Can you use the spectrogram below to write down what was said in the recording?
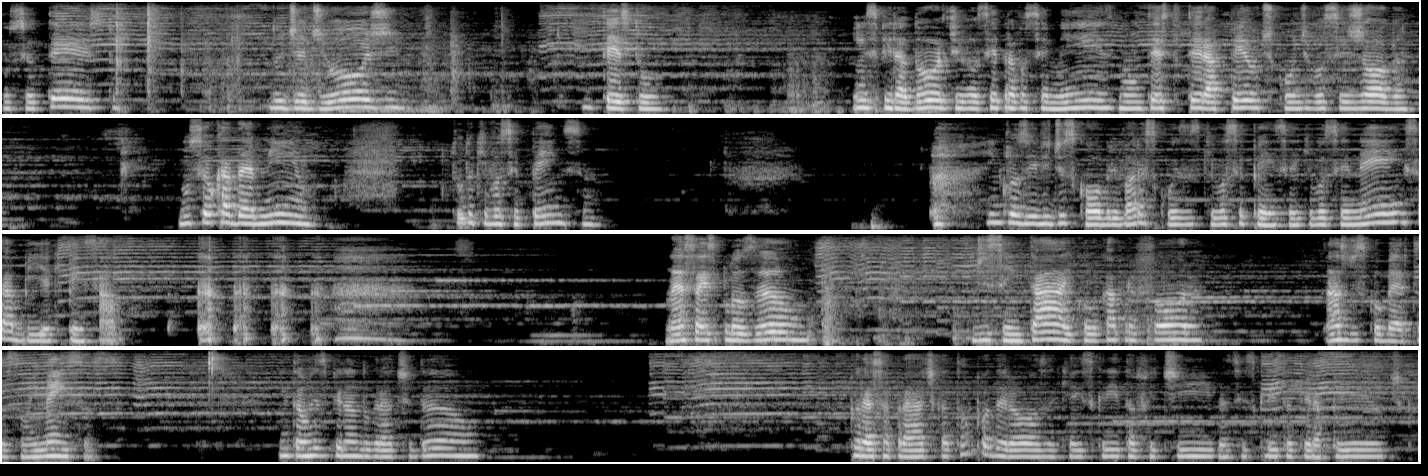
o seu texto do dia de hoje, um texto inspirador de você para você mesmo, um texto terapêutico onde você joga no seu caderninho tudo que você pensa, inclusive descobre várias coisas que você pensa e que você nem sabia que pensava. Nessa explosão de sentar e colocar para fora, as descobertas são imensas. Então, respirando gratidão, por essa prática tão poderosa que é a escrita afetiva, essa escrita terapêutica.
